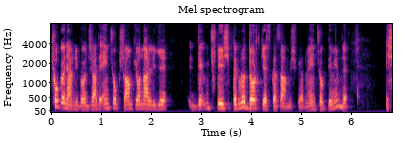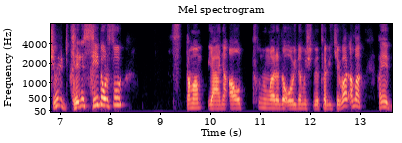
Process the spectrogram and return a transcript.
çok önemli bir oyuncu. Zaten en çok Şampiyonlar Ligi de, üç değişik takımda dört kez kazanmış bir adam. En çok demeyeyim de. E şimdi Clarence Seedorf'u tamam yani alt numarada oynamışlığı tabii ki var ama hani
